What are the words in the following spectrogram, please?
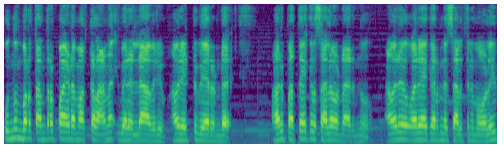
കുന്നുംപുറത്ത് തന്ത്രപ്പായുടെ മക്കളാണ് ഇവരെല്ലാവരും. അവർ എട്ട് പേരുണ്ട്. അവർ പത്തേക്കർ സ്ഥലം ഉണ്ടായിരുന്നു. അവർ ഒരേക്കറിന്റെ സ്ഥലത്തിന് മുകളിൽ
